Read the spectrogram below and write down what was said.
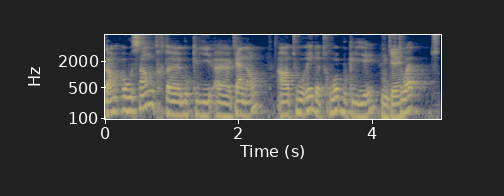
Donc au centre, tu as un bouclier, un canon entouré de trois boucliers. Ok. Toi, tu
